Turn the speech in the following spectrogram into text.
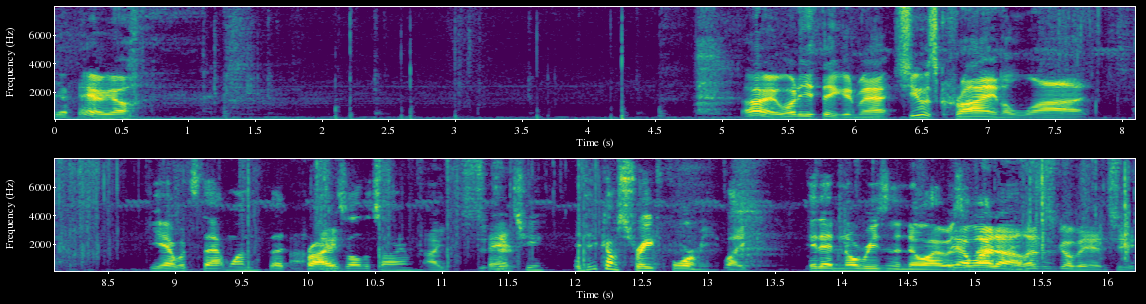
Yep. there we go. All right, what are you thinking, Matt? She was crying a lot. Yeah, what's that one that cries all the time? I Banshee? It did come straight for me. Like, it had no reason to know I was. Yeah, why not? room. Let's just go Banshee.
